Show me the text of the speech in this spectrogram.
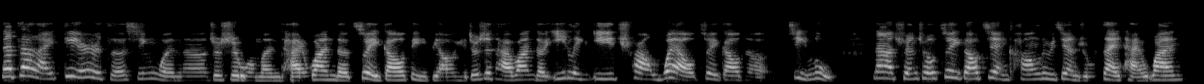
那再来第二则新闻呢，就是我们台湾的最高地标，也就是台湾的一零一创 WELL 最高的纪录。那全球最高健康绿建筑在台湾，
